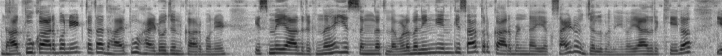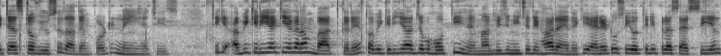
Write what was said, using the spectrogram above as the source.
धातु कार्बोनेट तथा धातु हाइड्रोजन कार्बोनेट। इसमें याद रखना है, ये संगत लवण बनेंगे इनके साथ और कार्बन डाइऑक्साइड और जल बनेगा। याद रखिएगा, ये टेस्ट ऑफ़ व्यू से ज़्यादा इंपॉर्टेंट नहीं है चीज़। ठीक है, अभिक्रिया की अगर हम बात करें तो अभिक्रिया जब होती है, मान लीजिए नीचे दिखा रहे हैं, देखिए N A two C O three plus S C L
